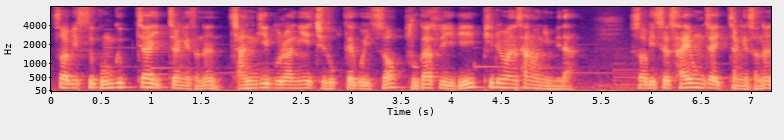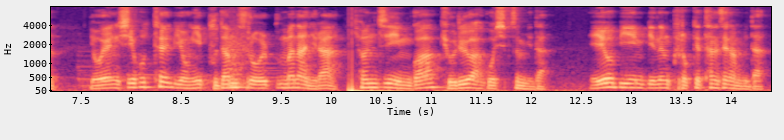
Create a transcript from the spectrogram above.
서비스 공급자 입장에서는 장기 불황이 지속되고 있어 부가 수입이 필요한 상황입니다. 서비스 사용자 입장에서는 여행 시 호텔 비용이 부담스러울 뿐만 아니라 현지인과 교류하고 싶습니다. 에어비앤비는 그렇게 탄생합니다.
